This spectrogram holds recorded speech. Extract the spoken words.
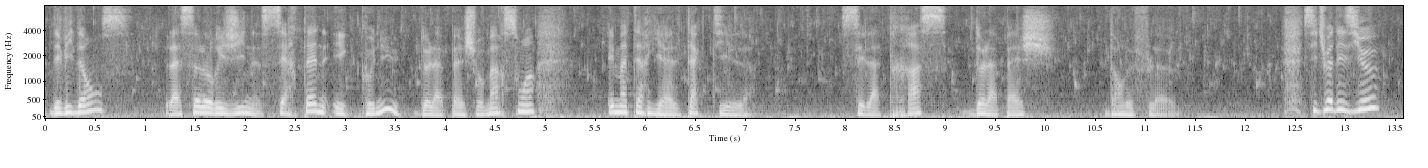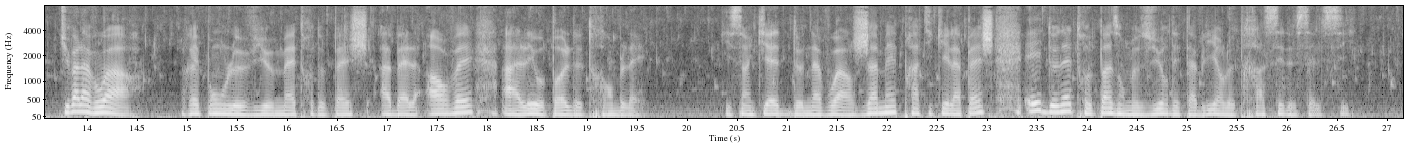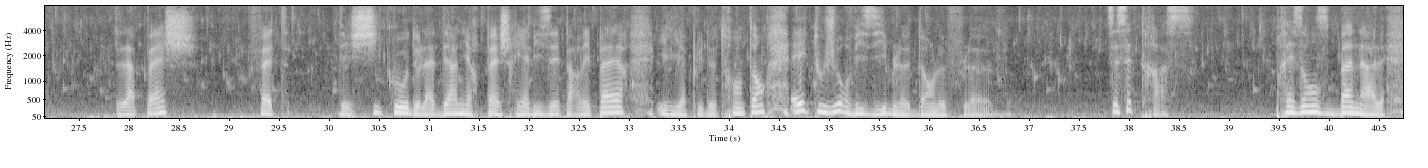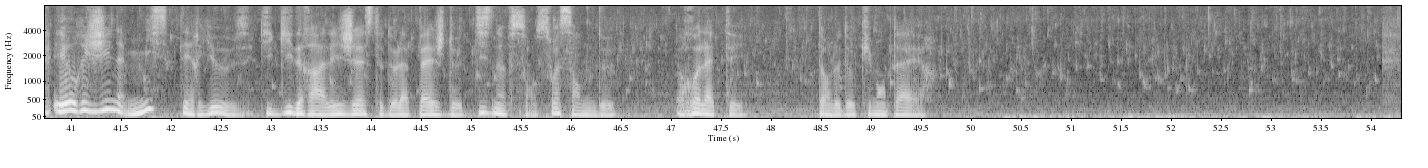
D'évidence, la seule origine certaine et connue de la pêche au marsouin est matérielle, tactile. C'est la trace de la pêche dans le fleuve. Si tu as des yeux, tu vas la voir répond le vieux maître de pêche Abel Harvey à Léopold Tremblay, qui s'inquiète de n'avoir jamais pratiqué la pêche et de n'être pas en mesure d'établir le tracé de celle-ci. La pêche, faite des chicots de la dernière pêche réalisée par les pères il y a plus de 30 ans, est toujours visible dans le fleuve. C'est cette trace présence banale et origine mystérieuse qui guidera les gestes de la pêche de 1962, relatés dans le documentaire.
